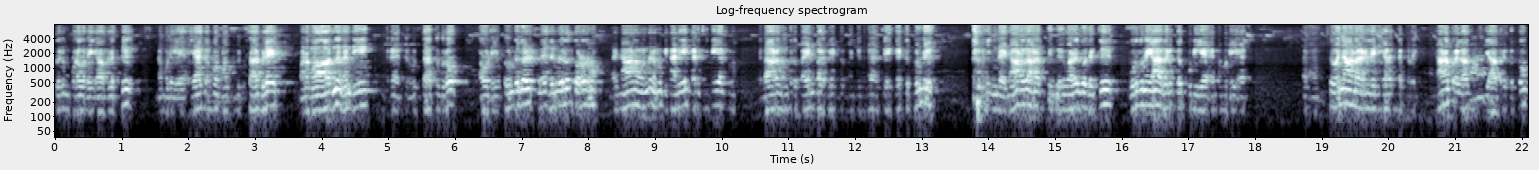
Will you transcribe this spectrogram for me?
பெரும் புலவர் ஐயா அவர்களுக்கு நம்முடைய ஏகப்ப சார்பிலே மனமார்ந்த நன்றியை உத்தாக்குகிறோம் அவருடைய தொண்டுகள் மேலும் மேலும் தொடரும். ஞானம் வந்து நமக்கு நிறைய கிடைச்சிட்டே இருக்கணும். எல்லாரும் வந்து பயன்பெற வேண்டும் என்று நேரத்தை கேட்டுக்கொண்டு இந்த ஞானதானத்துக்கு வழங்குவதற்கு உறுதுணையாக இருக்கக்கூடிய நம்முடைய சிவஞான அருளின் அறக்கட்டளை ஞானப்பிரகாசம் ஐயா அவர்களுக்கும்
